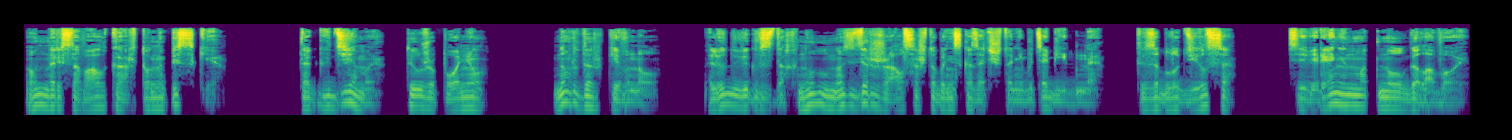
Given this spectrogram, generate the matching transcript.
Он нарисовал карту на песке. «Так где мы? Ты уже понял?» Нордер кивнул. Людвиг вздохнул, но сдержался, чтобы не сказать что-нибудь обидное. «Ты заблудился?» Северянин мотнул головой.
